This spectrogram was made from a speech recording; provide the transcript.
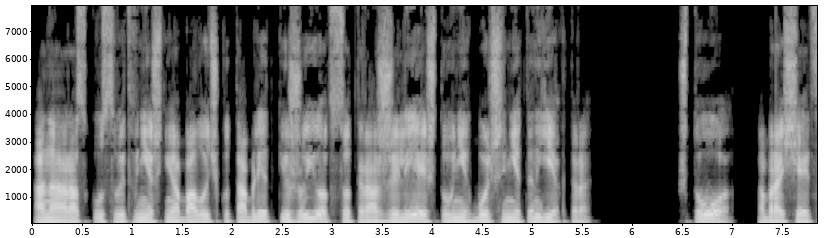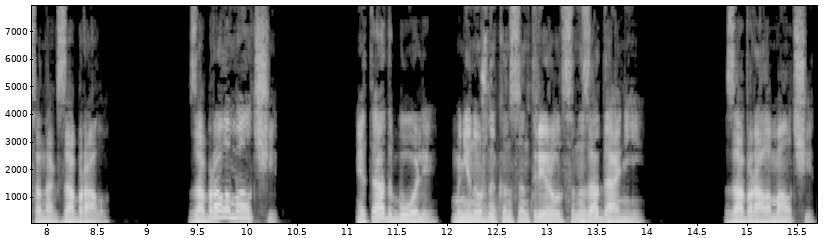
Она раскусывает внешнюю оболочку таблетки и жует, в сотый раз жалея, что у них больше нет инъектора. «Что?» — обращается она к Забралу. Забрала молчит. Это от боли. Мне нужно концентрироваться на задании. Забрала молчит.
